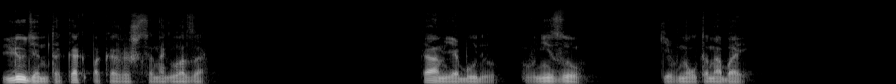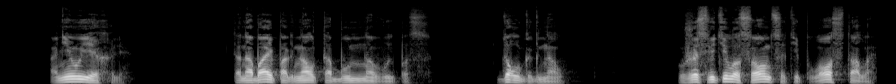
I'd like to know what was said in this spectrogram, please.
Людям-то как покажешься на глаза? Там я буду, внизу, кивнул Танабай. Они уехали. Танабай погнал табун на выпас. Долго гнал. Уже светило солнце, тепло стало.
